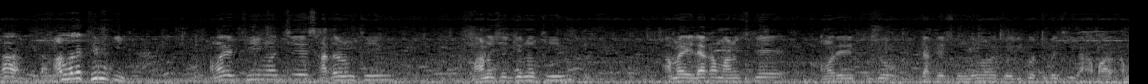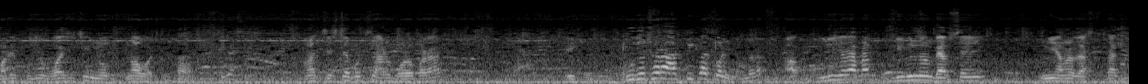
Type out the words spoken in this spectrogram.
হ্যাঁ আপনাদের থিম কি? আমাদের থিম হচ্ছে সাধারণ থিম মানুষের জন্য থিম আমরা এলাকার মানুষকে আমাদের এই পুজো যাতে সুন্দরভাবে তৈরি করতে পেরেছি আবার আমাদের পুজোর বয়স হচ্ছে ন- বছর। ঠিক আছে? আমরা চেষ্টা করছি আরও বড় করার। পুজো ছাড়া আর কি কাজ করেন আপনারা? পুজো ছাড়া আমরা বিভিন্ন ব্যবসায়ী নিয়ে আমরা ব্যস্ত থাকি।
